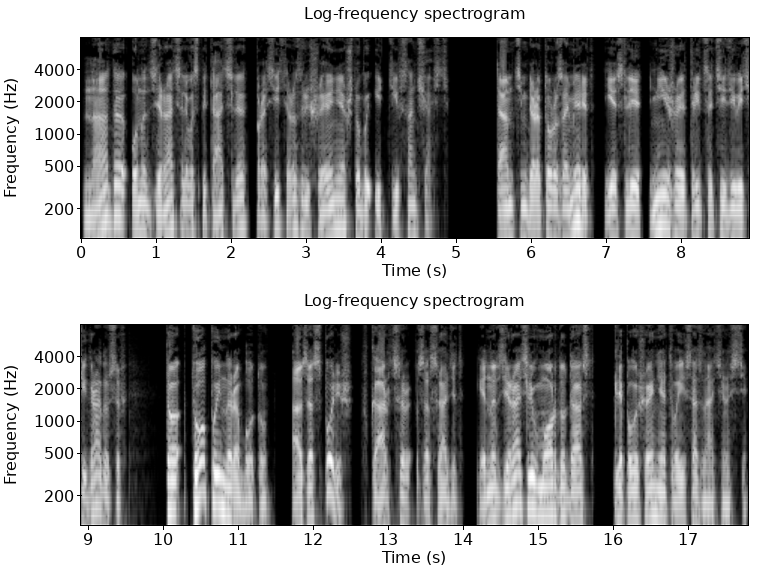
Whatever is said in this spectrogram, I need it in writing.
надо у надзирателя-воспитателя просить разрешения, чтобы идти в санчасть. Там температуру замерит, если ниже 39 градусов, то топай на работу. а заспоришь — в карцер засадит, и надзиратель в морду даст для повышения твоей сознательности.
